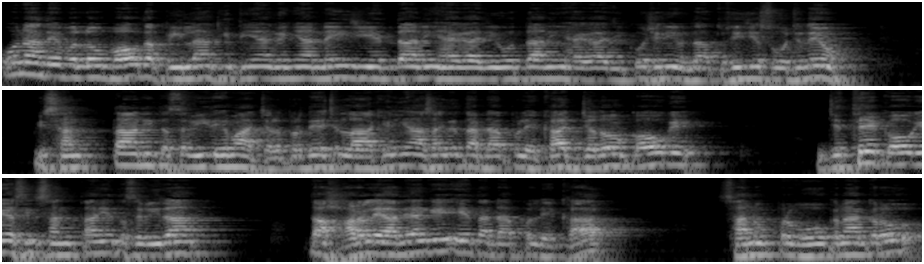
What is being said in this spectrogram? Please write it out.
ਉਹਨਾਂ ਦੇ ਵੱਲੋਂ ਬਹੁਤ ਅਪੀਲਾਂ ਕੀਤੀਆਂ ਗਈਆਂ, ਨਹੀਂ ਜੀ ਇਦਾਂ ਨਹੀਂ ਹੈਗਾ ਜੀ ਉਦਾਂ ਨਹੀਂ ਹੈਗਾ ਜੀ ਕੁਝ ਨਹੀਂ ਹੁੰਦਾ। ਤੁਸੀਂ ਜੇ ਸੋਚਦੇ ਹੋ ਵੀ ਸੰਤਾਂ ਦੀ ਤਸਵੀਰ ਹਿਮਾਚਲ ਪ੍ਰਦੇਸ਼ ਚ ਲਾ ਕੇ ਨਹੀਂ ਆ ਸਕਦੇ, ਤੁਹਾਡਾ ਭੁਲੇਖਾ ਜਦੋਂ ਕਹੋਗੇ, ਜਿੱਥੇ ਕਹੋਗੇ ਅਸੀਂ ਸੰਤਾਂ ਦੀਆਂ ਤਸਵੀਰਾਂ ਤਾਂ ਹੜ ਲਿਆ ਦੇਾਂਗੇ ਇਹ ਤੁਹਾਡਾ ਭੁਲੇਖਾ। ਸਾਨੂੰ ਪ੍ਰਵੋਕ ਨਾ ਕਰੋ।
